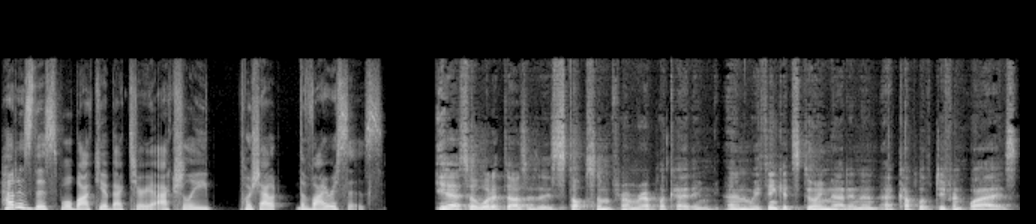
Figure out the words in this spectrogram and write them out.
How does this Wolbachia bacteria actually push out the viruses? Yeah, so what it does is it stops them from replicating. And we think it's doing that in a, a, couple of different ways.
